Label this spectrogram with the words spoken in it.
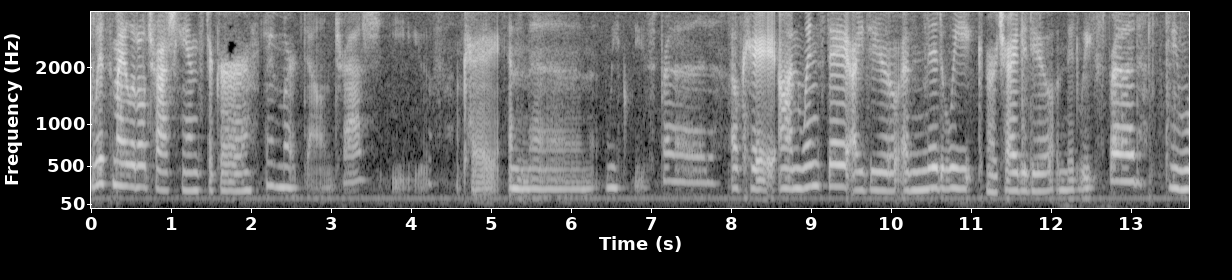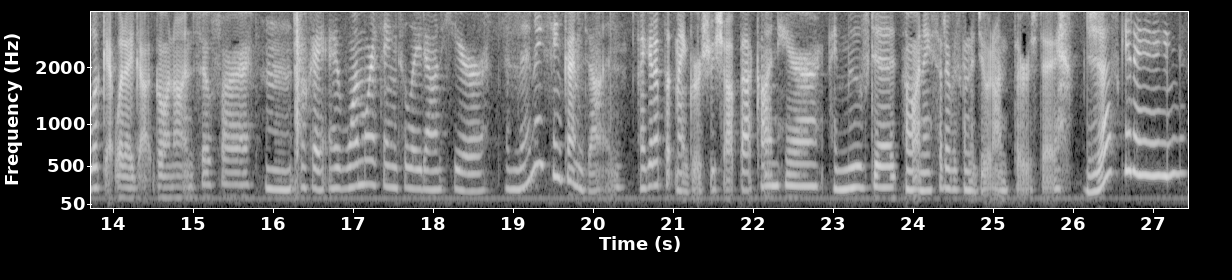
with my little trash can sticker and mark down Trash Eve. Okay, and then weekly spread. Okay, on Wednesday I do a midweek, or try to do a midweek spread. Let me look at what I got going on so far. Hmm, okay, I have one more thing to lay down here. And then I think I'm done. I gotta put my grocery shop back on here. I moved it. Oh, and I said I was gonna do it on Thursday. Just kidding.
